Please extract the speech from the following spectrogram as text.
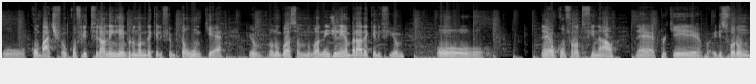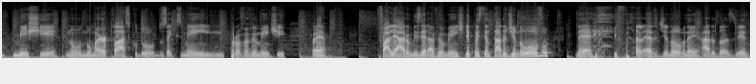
o combate, o conflito final, nem lembro o nome daquele filme tão ruim que é. Eu, eu não gosto, não gosto nem de lembrar daquele filme. O, né, o confronto final, né? Porque eles foram mexer no, no maior clássico do, dos X-Men e provavelmente é, falharam miseravelmente. Depois tentaram de novo, né? E falharam de novo, né? Erraram duas vezes.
